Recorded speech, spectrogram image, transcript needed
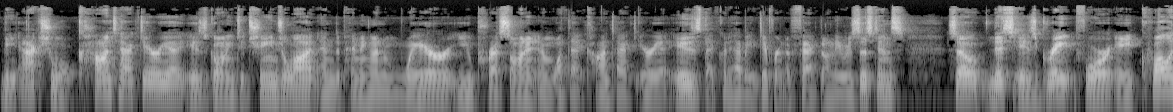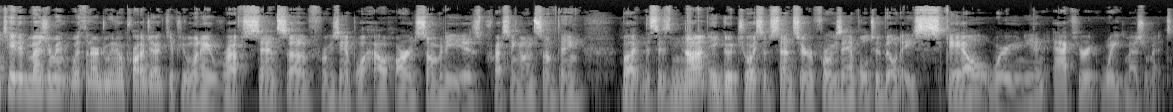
the actual contact area is going to change a lot and depending on where you press on it and what that contact area is, that could have a different effect on the resistance. So this is great for a qualitative measurement with an Arduino project if you want a rough sense of, for example, how hard somebody is pressing on something. But this is not a good choice of sensor, for example, to build a scale where you need an accurate weight measurement.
